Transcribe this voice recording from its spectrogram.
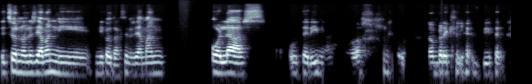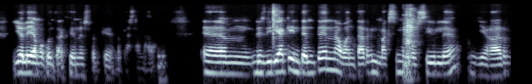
De hecho, no les llaman ni, ni contracciones, llaman olas uterinas. nombre que les dicen. Yo le llamo contracciones porque no pasa nada. Em, les diría que intenten aguantar el máximo posible llegar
